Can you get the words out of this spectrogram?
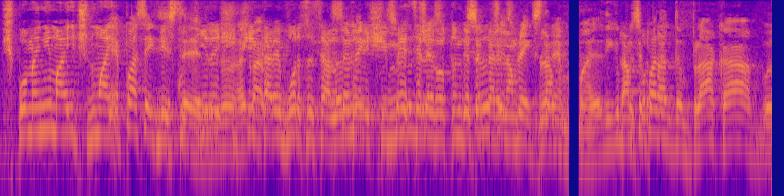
Și pomenim aici numai e, poate existe, discuțiile nu, și cei care vor să se alăture ne, și mesele rotunde pe care le-am extrem. Adică se poate întâmpla ca uh,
